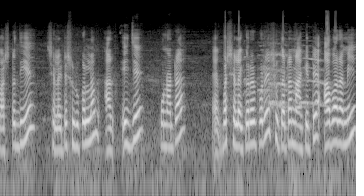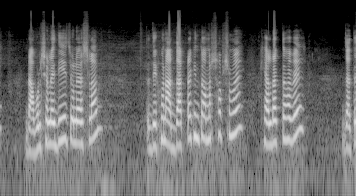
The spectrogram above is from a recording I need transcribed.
পাশটা দিয়ে সেলাইটা শুরু করলাম। আর এই যে কোনাটা, একবার সেলাই করার পরে সুতাটা না কেটে আবার আমি ডাবল সেলাই দিয়ে চলে আসলাম। তো দেখুন, আর দাগটা কিন্তু আমার সব সময় খেয়াল রাখতে হবে যাতে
